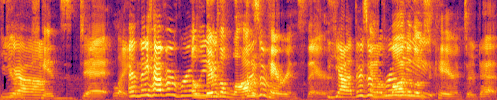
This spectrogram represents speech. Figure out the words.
your Yeah. kid's dead like And they have a really. oh, there's a lot there's of a- parents there Yeah, there's a and a really lot of those parents are dead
